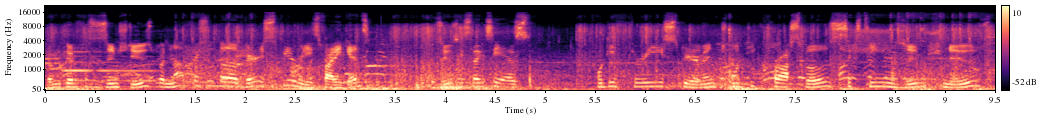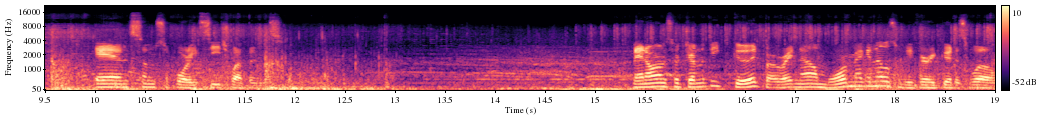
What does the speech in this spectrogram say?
very good for the Zunch but not versus the very spearmen he's fighting against. Zhu Xi's legacy has 23 spearmen, 20 crossbows, 16 zoom schnoos, and some supporting siege weapons. Man arms would generally be good, but right now more Mangonels would be very good as well.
